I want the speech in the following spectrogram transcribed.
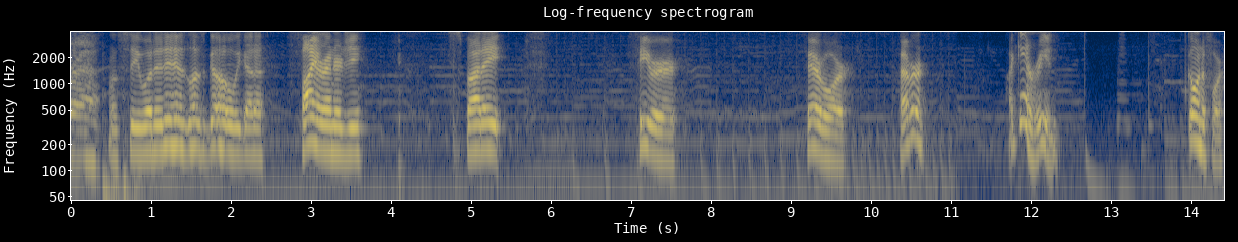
Bruh. Let's see what it is. Let's go. We got a fire energy. Spot 8. Fever. Fairvor. Fever? I can't read. Going to 4.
